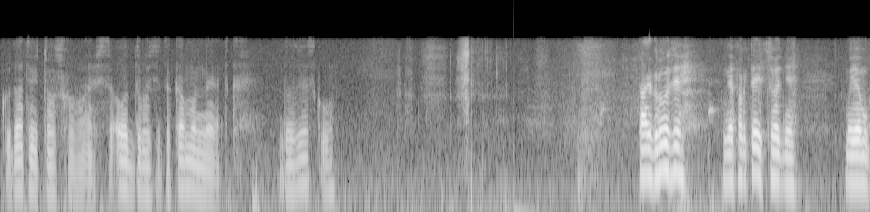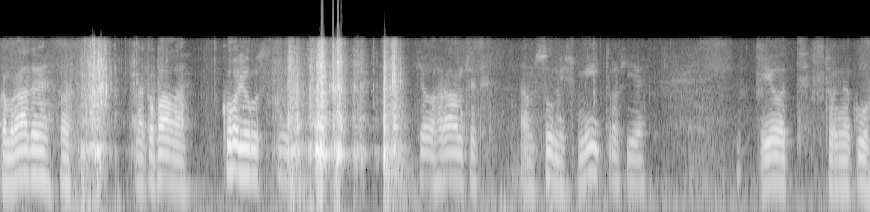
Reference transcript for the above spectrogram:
Куди ти від сховаєшся? От, друзі, така монетка. До зв'язку. Так, друзі, не фартить сьогодні моєму камрадові. Накопала кольору з- кілограмчик. Там суміш мідь трохи є. І от чорняку.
